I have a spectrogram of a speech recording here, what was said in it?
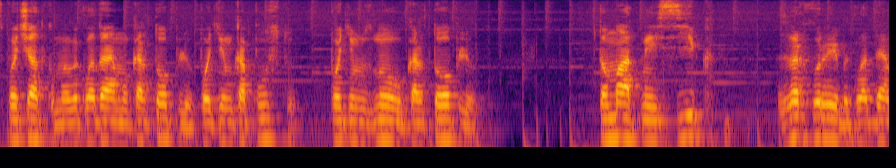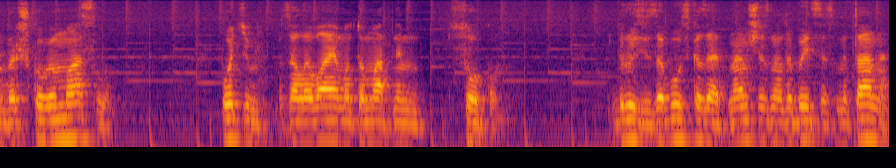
Спочатку ми викладаємо картоплю, потім капусту, потім знову картоплю, томатний сік. Зверху риби кладемо вершкове масло, потім заливаємо томатним соком. Друзі, забув сказати, нам ще знадобиться сметана.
